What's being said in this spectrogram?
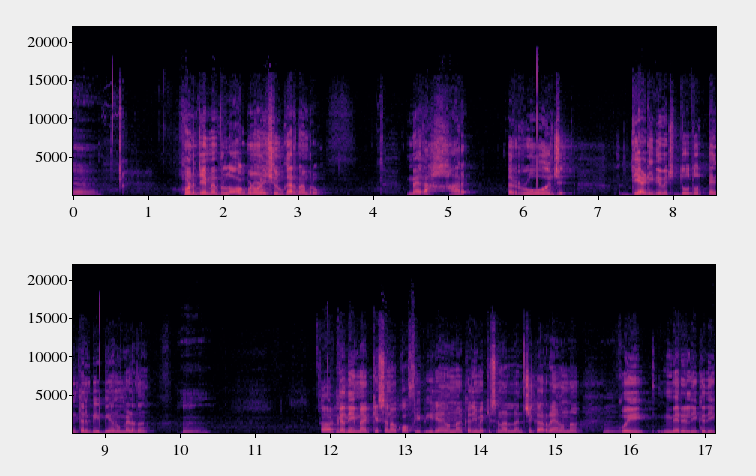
ਹਾਂ। ਹੁਣ ਜੇ ਮੈਂ ਵਲੌਗ ਬਣਾਉਣੇ ਸ਼ੁਰੂ ਕਰਦਾ ਬ్రో ਮੈਂ ਤਾਂ ਹਰ ਰੋਜ਼ ਦਿਹਾੜੀ ਦੇ ਵਿੱਚ ਦੋ ਦੋ ਤਿੰਨ ਤਿੰਨ ਬੀਬੀਆਂ ਨੂੰ ਮਿਲਦਾ। ਆ ਠੀਕ ਕਦੀ ਮੈਂ ਕਿਸੇ ਨਾਲ ਕਾਫੀ ਪੀ ਰਿਹਾ ਹੁੰਨਾ ਕਦੀ ਮੈਂ ਕਿਸੇ ਨਾਲ ਲੰਚ ਕਰ ਰਿਹਾ ਹੁੰਨਾ। ਕੋਈ ਮੇਰੇ ਲਈ ਕਦੀ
